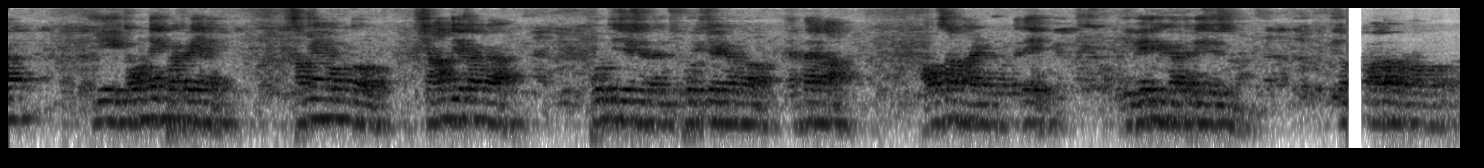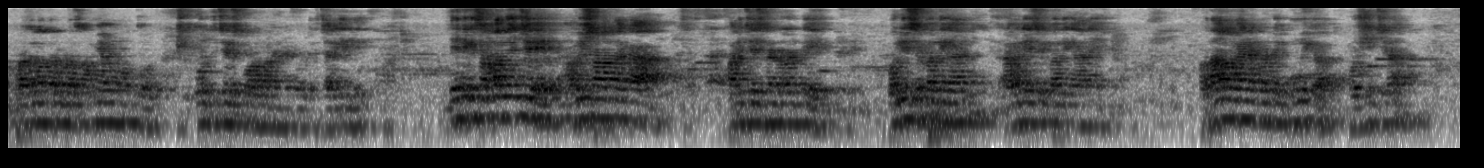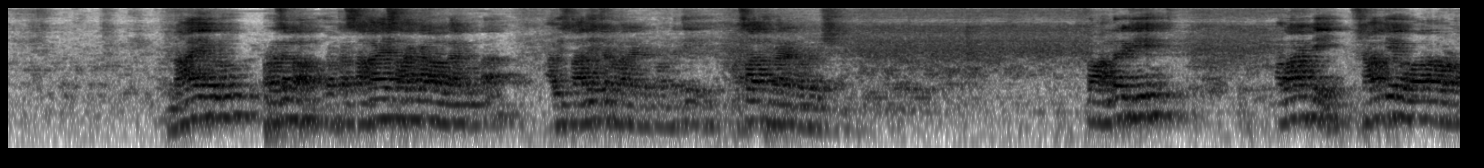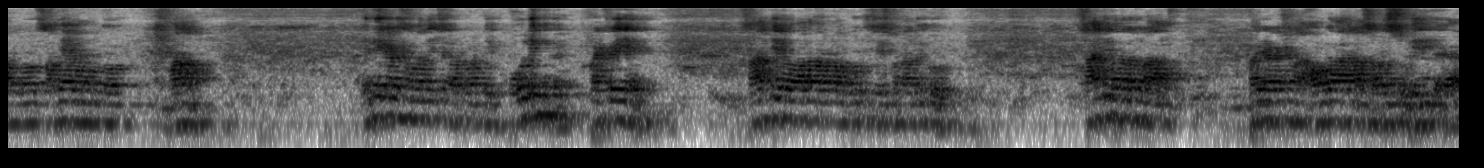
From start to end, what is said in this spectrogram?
ఈ కౌంటింగ్ ప్రక్రియని సమయంతో శాంతియుతంగా పూర్తి చేసే పూర్తి చేయడంలో ఎంతైనా అవసరం అనేటువంటిది ఈ వేదికగా తెలియజేస్తున్నాను వాతావరణంలో ప్రజలందరూ కూడా సంయమనంతో పూర్తి చేసుకోవడం అనేటువంటిది జరిగింది. దీనికి సంబంధించి అవిశ్రాంతంగా పనిచేసినటువంటి పోలీస్ సిబ్బంది కానీ రెవెన్యూ సిబ్బంది కానీ ప్రధానమైనటువంటి భూమిక పోషించిన నాయకులు ప్రజల యొక్క సహాయ సహకారాలు లేకుండా అవి సాధించడం అనేటటువంటిది అసాధ్యమైనటువంటి విషయం. సో అందరికీ అలాంటి శాంతియుత వాతావరణంలో సంయమంతో మనం ఎన్నికలకు సంబంధించినటువంటి పోలింగ్ ప్రక్రియని శాంతియుత వాతావరణంలో పూర్తి చేసుకున్నందుకు శాంతి భద్రతల పరిరక్షణ అవగాహన సదస్సు వేదికగా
